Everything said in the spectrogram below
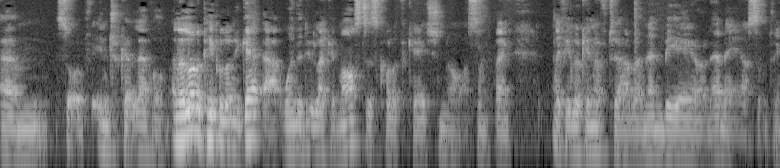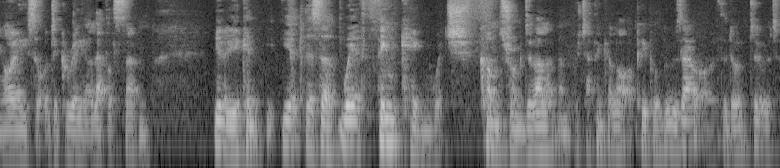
um, sort of intricate level. And a lot of people only get that when they do like a master's qualification or something. If you're lucky enough to have an MBA or an MA or something, or any sort of degree, or level seven, you know you can. You, there's a way of thinking which comes from development, which I think a lot of people lose out on if they don't do it.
